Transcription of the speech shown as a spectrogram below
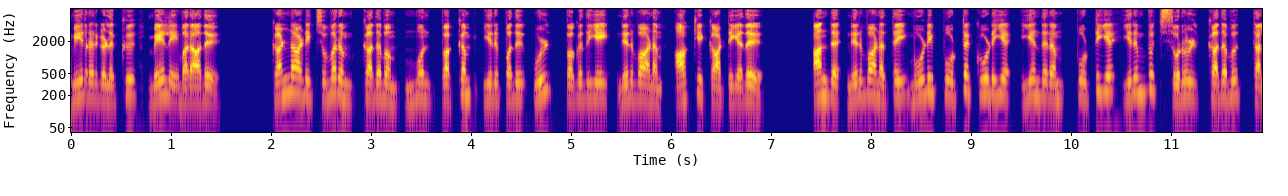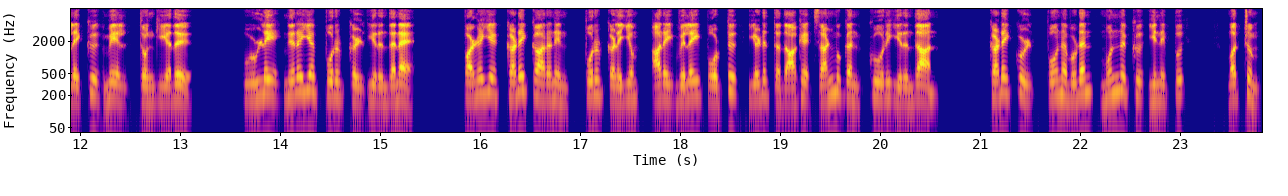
மீறர்களுக்கு மேலே வராது. கண்ணாடி சுவரும் கதவம் முன் பக்கம் இருப்பது உள் பகுதியை நிர்வாணம் ஆக்கி காட்டியது. அந்த நிர்வாணத்தை மூடிப்பூட்டக்கூடிய இயந்திரம் பூட்டிய இரும்புச் சுருள் கதவு தலைக்கு மேல் தொங்கியது. உள்ளே நிறைய பொருட்கள் இருந்தன. பழைய கடைக்காரனின் பொருட்களையும் அரை விலை போட்டு எடுத்ததாக சண்முகன் கூறியிருந்தான். கடைக்குள் போனவுடன் முன்னுக்கு இனிப்பு மற்றும்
